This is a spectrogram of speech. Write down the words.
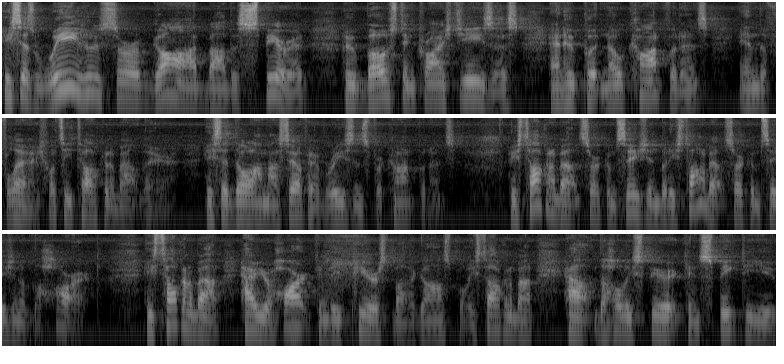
He says, We who serve God by the Spirit, who boast in Christ Jesus, and who put no confidence in the flesh. What's he talking about there? He said, though I myself have reasons for confidence. He's talking about circumcision, but he's talking about circumcision of the heart. He's talking about how your heart can be pierced by the gospel. He's talking about how the Holy Spirit can speak to you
